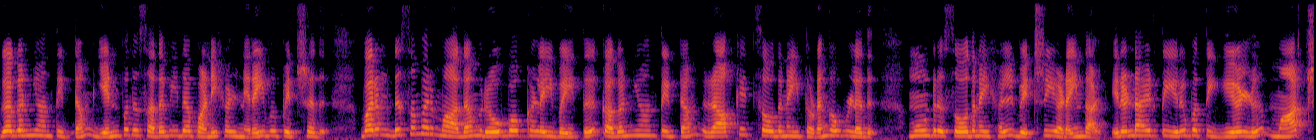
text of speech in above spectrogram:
ககன்யான் திட்டம் எண்பது சதவீத பணிகள் நிறைவு பெற்றது. வரும் டிசம்பர் மாதம் ரோபோக்களை வைத்து ககன்யான் திட்டம் ராக்கெட் சோதனை தொடங்க உள்ளது. மூன்று சோதனைகள் வெற்றியடைந்தால் இரண்டாயிரத்தி இருபத்தி ஏழு மார்ச்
